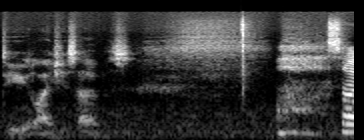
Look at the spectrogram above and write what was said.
to utilize your service? Oh, so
